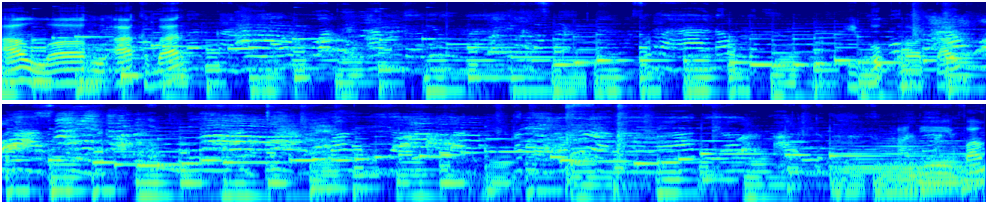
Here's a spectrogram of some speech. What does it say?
Allahu akbar. Ibuk rotau hanifam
